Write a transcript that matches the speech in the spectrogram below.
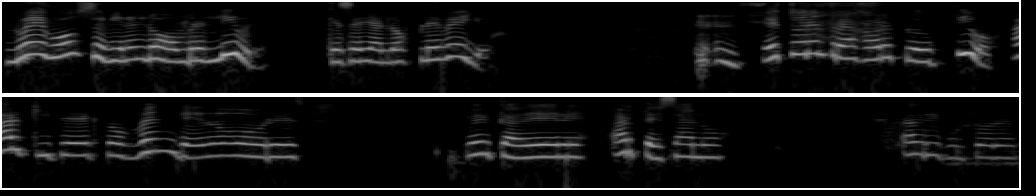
Luego se vienen los hombres libres, que serían los plebeyos. Estos eran trabajadores productivos, arquitectos, vendedores, mercaderes, artesanos, agricultores,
